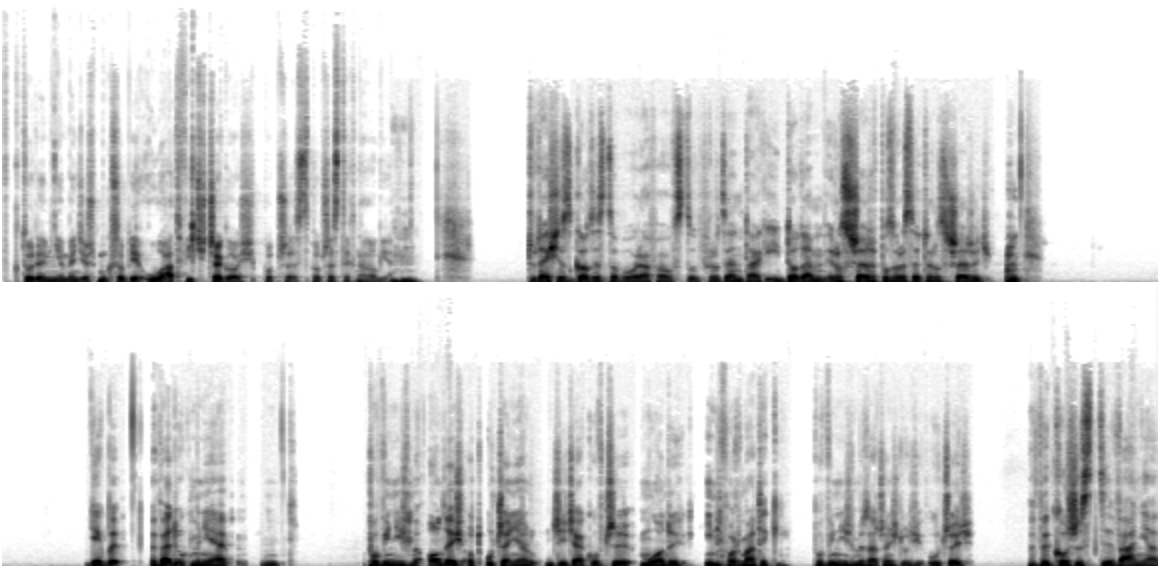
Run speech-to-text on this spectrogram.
w którym nie będziesz mógł sobie ułatwić czegoś poprzez, poprzez technologię. Mhm. Tutaj się zgodzę z Tobą, Rafał, w 100% i dodam, rozszerzę, pozwolę sobie to rozszerzyć. Jakby według mnie powinniśmy odejść od uczenia dzieciaków czy młodych informatyki. Powinniśmy zacząć ludzi uczyć wykorzystywania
